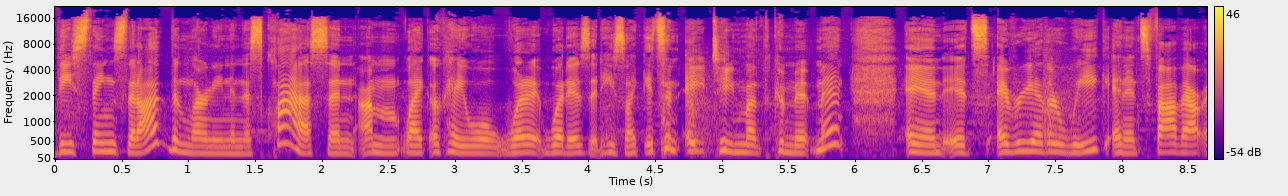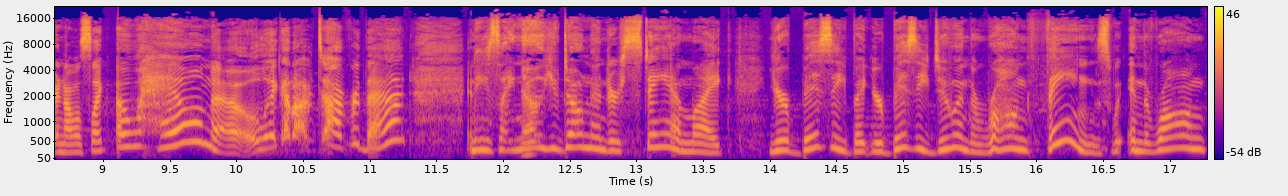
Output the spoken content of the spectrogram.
these things that I've been learning in this class. And I'm like, okay, well, what what is it? He's like, it's an 18 month commitment, and it's every other week, and it's five hours. And I was like, oh hell no, like I don't have time for that. And he's like, no, you don't understand. Like you're busy, but you're busy doing the wrong things in the wrong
